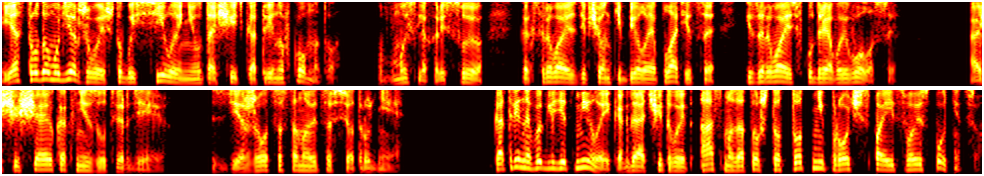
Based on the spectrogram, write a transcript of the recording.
Я с трудом удерживаюсь, чтобы силой не утащить Катрину в комнату. В мыслях рисую, как срываю с девчонки белое платьице и зарываюсь в кудрявые волосы. Ощущаю, как внизу твердею. Сдерживаться становится все труднее. Катрина выглядит милой, когда отчитывает Асма за то, что тот не прочь споить свою спутницу.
